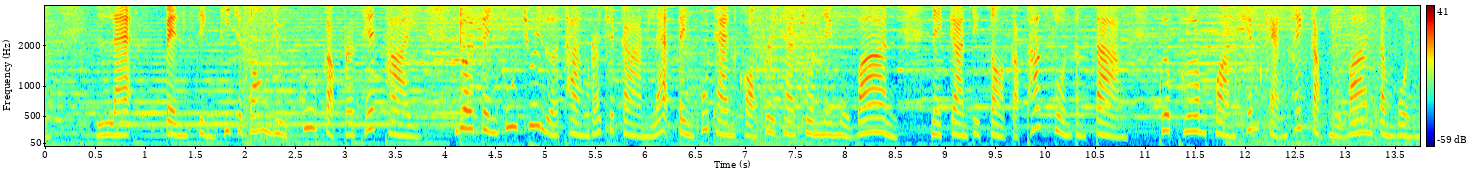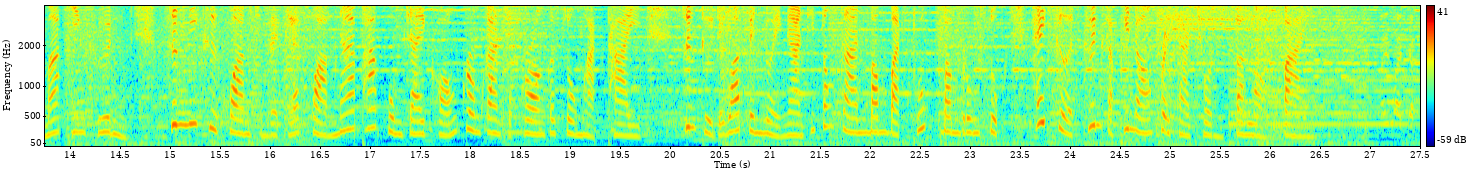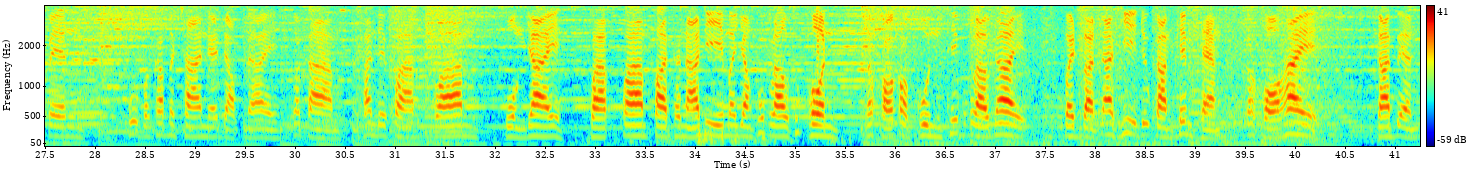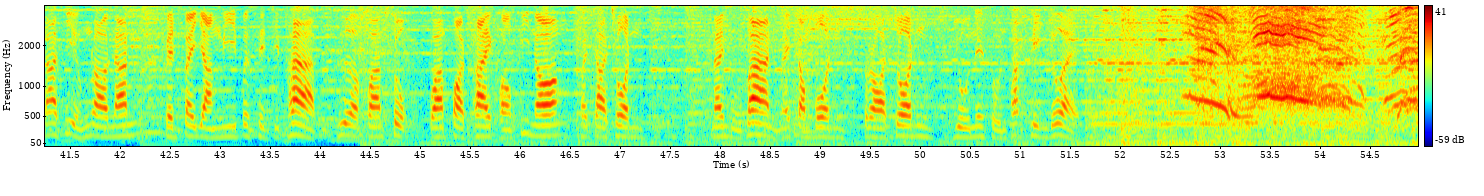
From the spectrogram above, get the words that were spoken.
และ เป็นสิ่งที่จะต้องอยู่คู่กับประเทศไทย โดยเป็นผู้ช่วยเหลือทางราชการ และเป็นผู้แทนของประชาชนในหมู่บ้าน ในการติดต่อกับภาคส่วนต่างๆ เพื่อเพิ่มความเข้มแข็งให้กับหมู่บ้านตำบลมากยิ่งขึ้น ซึ่งนี่คือความสำเร็จและความน่าภาคภูมิใจของกรมการปกครองกระทรวงมหาดไทย ซึ่งถือได้ว่าเป็นหน่วยงานที่ต้องการบำบัดทุกข์บำรุงสุขให้เกิดขึ้นกับพี่น้องประชาชนตลอดไป ไม่ว่าจะเป็น ผู้บังคับบัญชาในระดับใดก็ตาม ท่านได้ฝากความห่วงใย ฝากความปรารถนาดีมายังพวกเราทุกคน และขอขอบคุณที่พวกเราได้ปฏิบัติหน้าที่ด้วยความเข้มแข็ง ก็ขอให้การปฏิบัติหน้าที่ของเรานั้น เป็นไปอย่างมีประสิทธิภาพ เพื่อความสุขความปลอดภัยของพี่น้องประชาชน ในหมู่บ้านในตำบลตลอดจนอยู่ในศูนย์พักพิงด้วย Yeah!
